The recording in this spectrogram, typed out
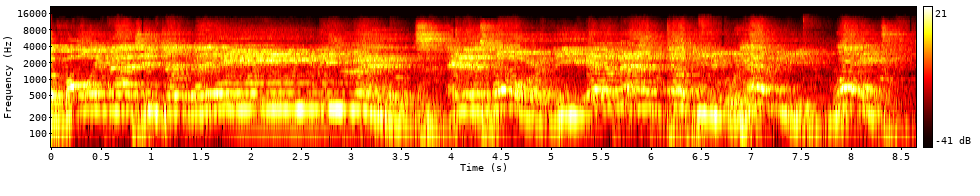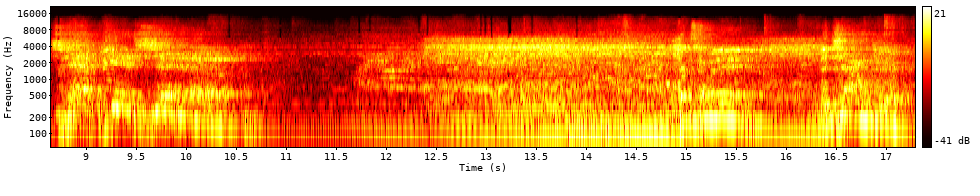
The following match is your main event and it is for the MFW Heavyweight Championship. First coming in, the challenger,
